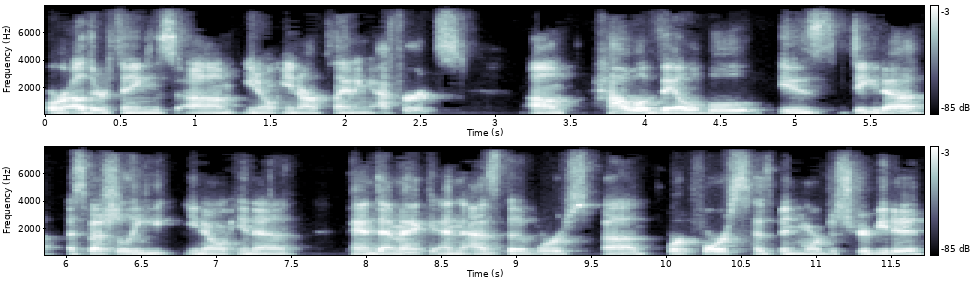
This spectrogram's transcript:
or other things, um, you know, in our planning efforts. Um, how available is data, especially, you know, in a pandemic and as the worst, uh, workforce has been more distributed,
